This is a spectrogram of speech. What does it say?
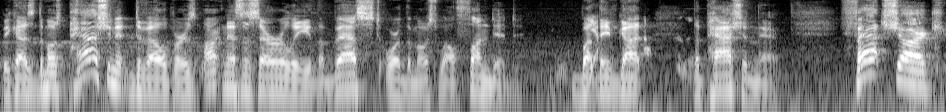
Because the most passionate developers aren't necessarily the best or the most well funded, but Yeah, they've got the passion there. Fatshark,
